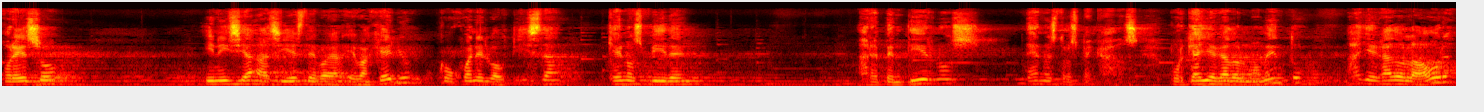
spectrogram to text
Por eso inicia así este Evangelio con Juan el Bautista que nos pide arrepentirnos de nuestros pecados, porque ha llegado el momento, ha llegado la hora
